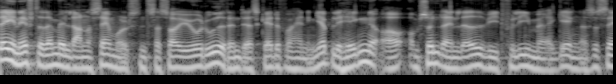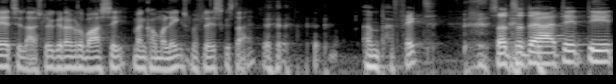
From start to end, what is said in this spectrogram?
Dagen efter, der meldte Anders Samuelsen sig så i øvrigt ud af den der skatteforhandling. Jeg blev hængende, og om søndagen lavede vi et forlig med regeringen, og så sagde jeg til Lars Lykke, der kan du bare se, man kommer længst med flæskesteg. Jamen, perfekt. Så, så der, det, det,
